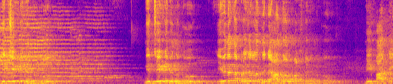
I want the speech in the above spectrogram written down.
మీరు చేయడం ఎందుకు? మీరు చేయడం ఎందుకు? ఈ విధంగా ప్రజలందరినీ ఆందోళన పరచడం ఎందుకు? మీ పార్టీ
